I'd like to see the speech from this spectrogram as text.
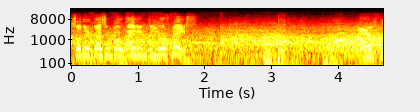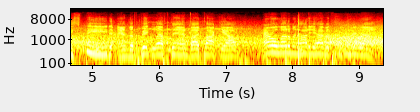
so that it doesn't go right into your face. There's the speed and the big left hand by Pacquiao. Harold Lederman, how do you have it through three rounds?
